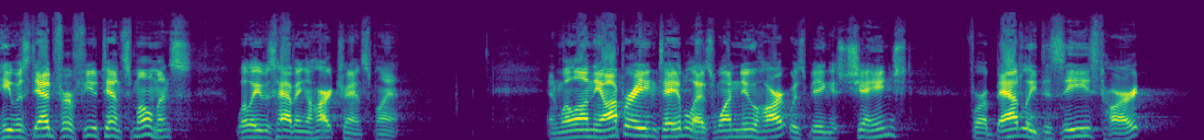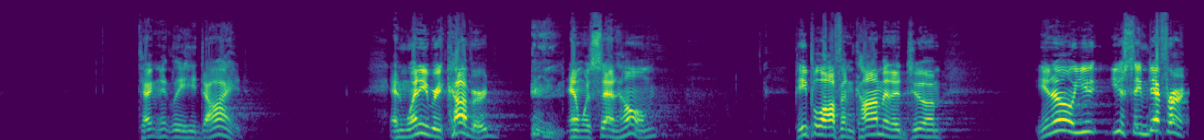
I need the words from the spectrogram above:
He was dead for a few tense moments while he was having a heart transplant. And while on the operating table, as one new heart was being exchanged for a badly diseased heart, technically he died. And when he recovered and was sent home, people often commented to him, you know, you, you seem different.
